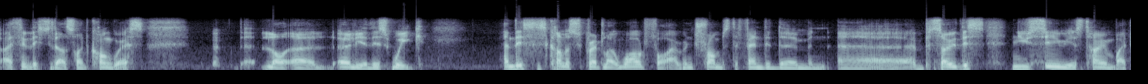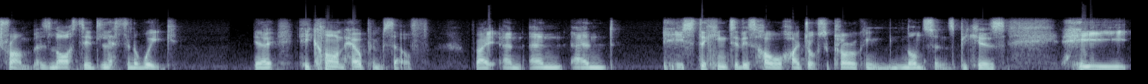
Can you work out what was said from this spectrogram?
I think they stood outside Congress uh, uh, earlier this week. and this has kind of spread like wildfire, and Trump's defended them, and uh, so this new serious tone by Trump has lasted less than a week. You know, he can't help himself, right? And and and he's sticking to this whole hydroxychloroquine nonsense because he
